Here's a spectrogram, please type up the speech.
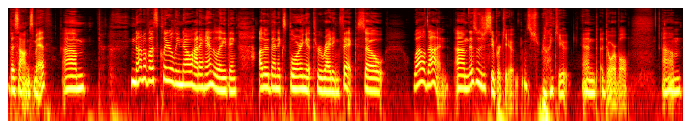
the songsmith. Um, none of us clearly know how to handle anything other than exploring it through writing fic. So, well done. Um, this was just super cute. It was just really cute and adorable. Um,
